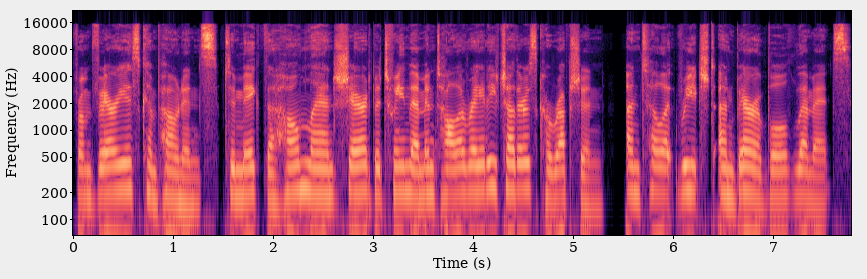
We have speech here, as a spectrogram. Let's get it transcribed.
from various components to make the homeland shared between them and tolerate each other's corruption, until it reached unbearable limits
